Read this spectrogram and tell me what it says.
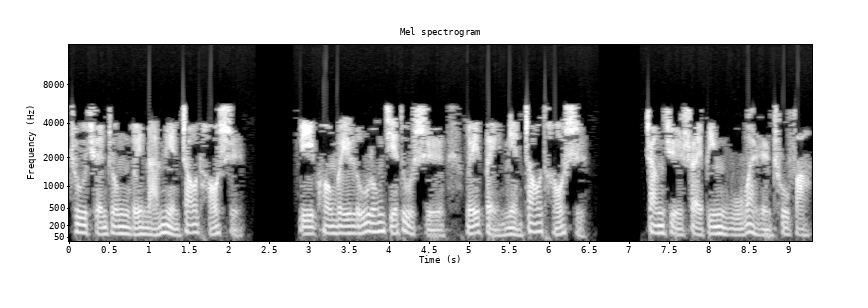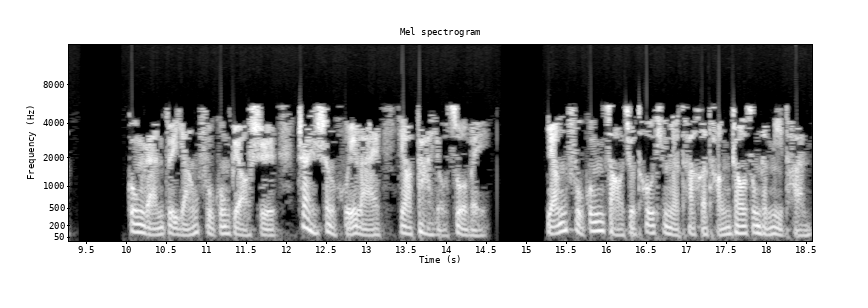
朱全忠为南面招讨使。李匡为卢龙节度使，为北面招讨使。张俊率兵五万人出发，公然对杨复恭表示战胜回来要大有作为。杨复恭早就偷听了他和唐昭宗的密谈，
